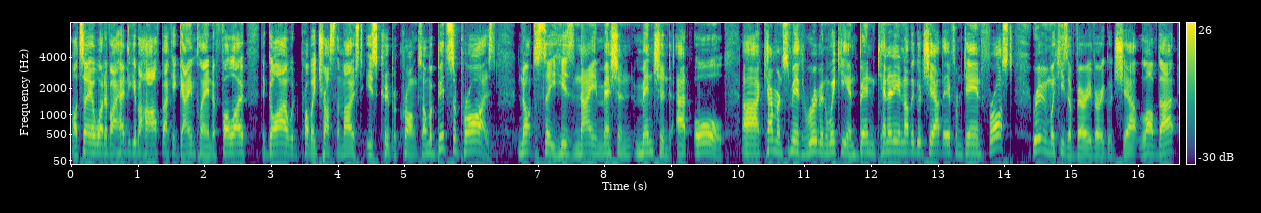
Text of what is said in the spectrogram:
I'll tell you what, if I had to give a halfback a game plan to follow, the guy I would probably trust the most is Cooper Cronk. So I'm a bit surprised not to see his name mention, mentioned at all. Uh, Cameron Smith, Ruben Wiki, and Ben Kennedy. Another good shout there from Dan Frost. Ruben Wiki's a very, very good shout. Love that.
